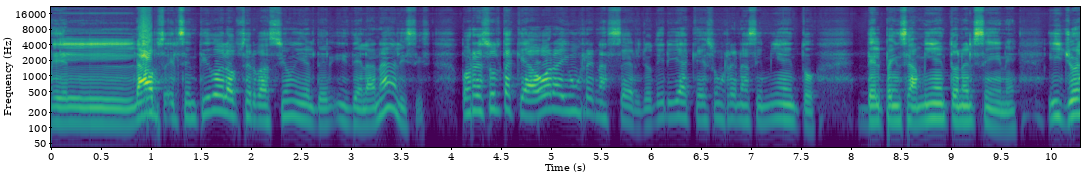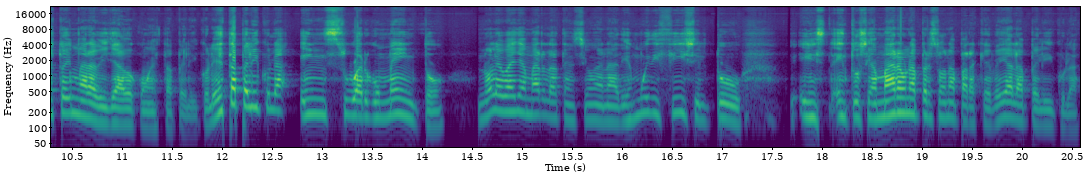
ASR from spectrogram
el, el sentido de la observación y, el y del análisis. Pues resulta que ahora hay un renacer, yo diría que es un renacimiento del pensamiento en el cine y yo estoy maravillado con esta película. Y esta película en su argumento no le va a llamar la atención a nadie, es muy difícil tú entusiasmar a una persona para que vea la película.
